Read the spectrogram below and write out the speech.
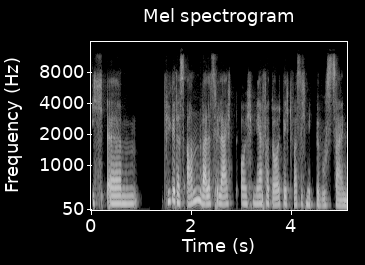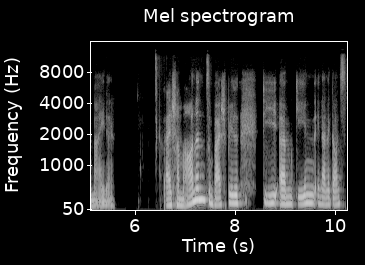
ich ähm, füge das an, weil es vielleicht euch mehr verdeutlicht, was ich mit Bewusstsein meine. Weil Schamanen zum Beispiel, die ähm, gehen in eine ganz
